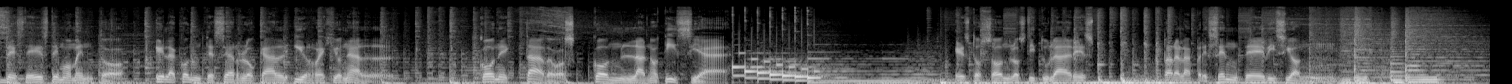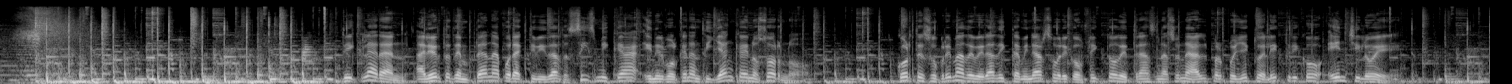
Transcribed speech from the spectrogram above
Desde este momento, el acontecer local y regional. Conectados con la noticia. Estos son los titulares para la presente edición. Declaran alerta temprana por actividad sísmica en el volcán Antillanca en Osorno. Corte Suprema deberá dictaminar sobre conflicto de transnacional por proyecto eléctrico en Chiloé.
